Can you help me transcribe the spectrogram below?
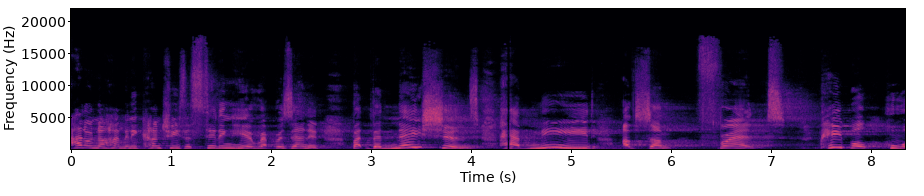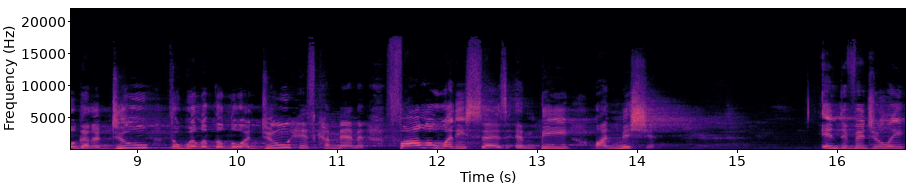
I don't know how many countries are sitting here represented, but the nations have need of some friends. People who are going to do the will of the Lord, do his commandment, follow what he says, and be on mission individually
